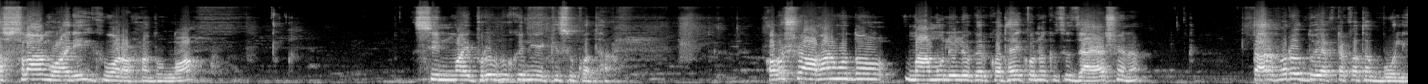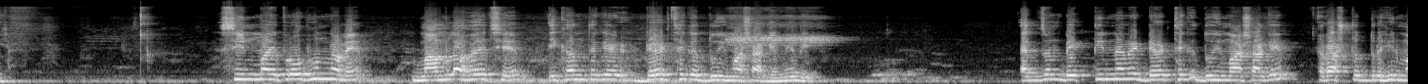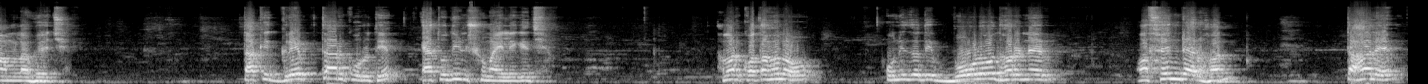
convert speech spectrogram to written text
আসসালামু আলাইকুম রহমতুল্লাহ। সিনময় প্রভুকে নিয়ে কিছু কথা। অবশ্য আমার মতো মামুলি লোকের কথাই কোনো কিছু যায় আসে না। তারপরেও দু একটা কথা বলি। সিনময় প্রভুর নামে মামলা হয়েছে এখান থেকে দেড় থেকে দুই মাস আগে, মেবি। একজন ব্যক্তির নামে দেড় থেকে দুই মাস আগে রাষ্ট্রদ্রোহীর মামলা হয়েছে। তাকে গ্রেপ্তার করতে এতদিন সময় লেগেছে। আমার কথা হলো, উনি যদি বড় ধরনের অফেন্ডার হন, তাহলে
